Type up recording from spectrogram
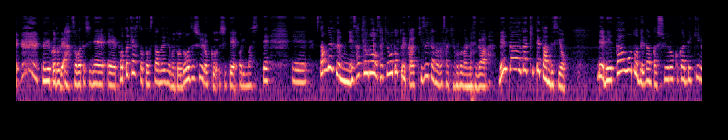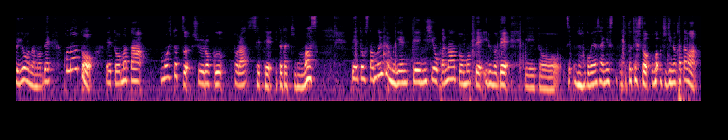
ということで、あ、そう、私ね、えー、ポッドキャストとスタンド FM と同時収録しておりまして、えー、スタンド FM にね、先ほど、先ほどというか気づいたのが先ほどなんですが、レンターが来てたんですよ。で、レターごとでなんか収録ができるようなので、この後、えっ、ー、と、また、もう一つ収録撮らせていただきます。で、えっと、スタンド FM 限定にしようかなと思っているので、えっ、と、ごめんなさいね、ポッドキャストをお聞きの方は、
